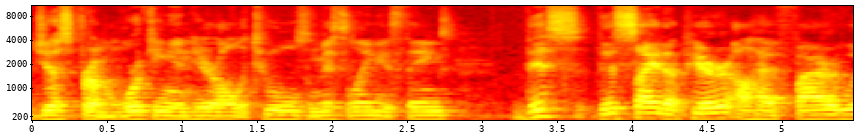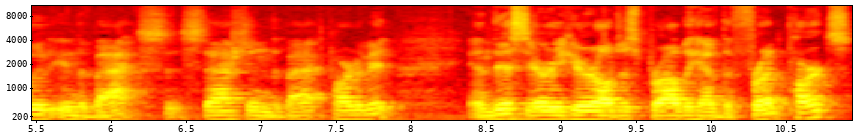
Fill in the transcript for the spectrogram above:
just from working in here, all the tools and miscellaneous things. This, this side up here, I'll have firewood in the back, stashed in the back part of it. And this area here, I'll just probably have the front parts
